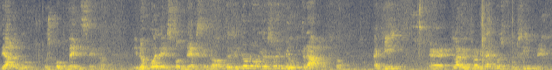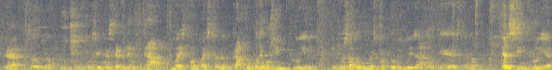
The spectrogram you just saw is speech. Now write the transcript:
de algo, pues convence, ¿no? Y no puede esconderse, ¿no? Pues no, no, yo soy neutral, ¿no? Aquí eh, la neutralidad no es posible, no, es posible ser neutral, maestro, maestro neutral, no podemos influir en los alumnos porque, uy, cuidado que esto, ¿no? Él sí influía,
